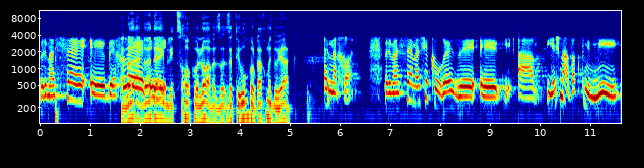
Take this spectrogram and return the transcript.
ולמעשה, אה, בהחלט... אני לא, אני לא יודע אה, אם לצחוק או לא, אבל זה, זה תיאור כל כך מדויק. נכון. ולמעשה מה שקורה זה, אה, אה, יש מאבק פנימי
